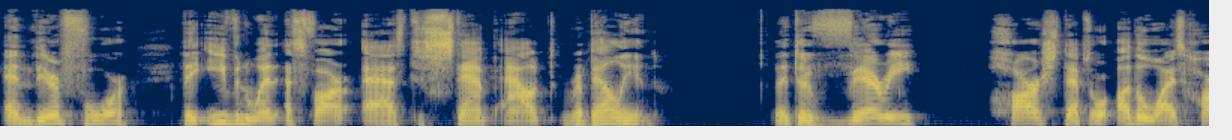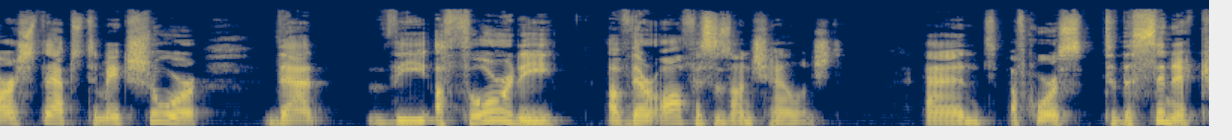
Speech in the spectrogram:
And therefore, they even went as far as to stamp out rebellion they took very harsh steps or otherwise harsh steps to make sure that the authority of their office is unchallenged. And of course, to the cynic,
